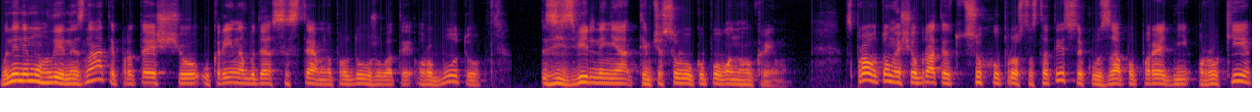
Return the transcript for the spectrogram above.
Вони не могли не знати про те, що Україна буде системно продовжувати роботу зі звільнення тимчасово окупованого Криму. Справа в тому, що брати суху просто статистику за попередні роки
